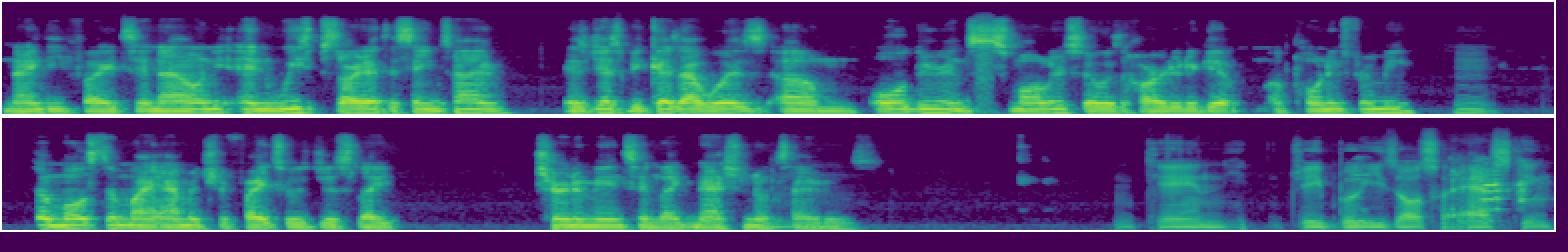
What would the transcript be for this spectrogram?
90 fights, and I only and we started at the same time. It's just because I was um, older and smaller, so it was harder to get opponents for me. Hmm. So most of my amateur fights was just like tournaments and like national Hmm. titles. Okay, and Jay Boogie's also asking,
